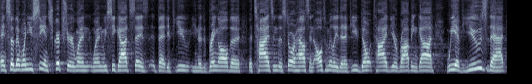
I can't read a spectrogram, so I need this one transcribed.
And so that when you see in Scripture, when, when we see God says that if you, you know, to bring all the, the tithes into the storehouse, and ultimately that if you don't tithe, you're robbing God, we have used that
